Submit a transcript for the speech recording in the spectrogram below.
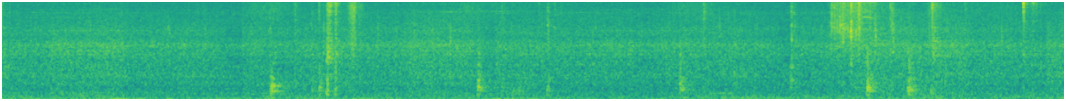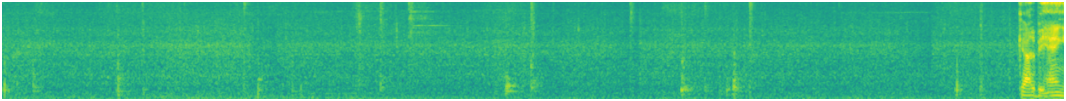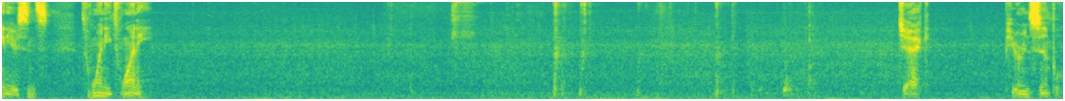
Gotta be hanging here since 2020. Jack. Pure and simple.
